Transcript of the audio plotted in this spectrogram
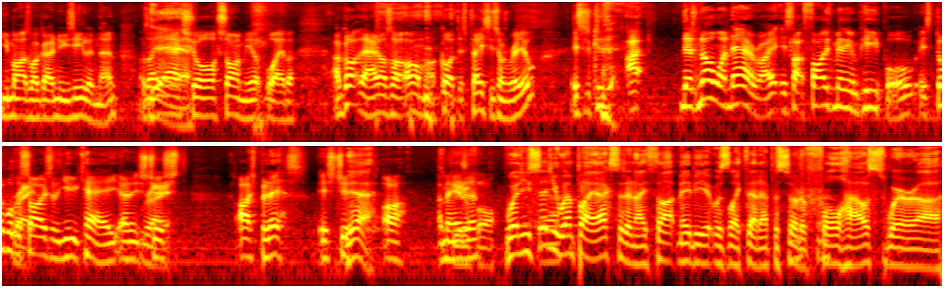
you might as well go to New Zealand then. I was like, yeah, Yeah. sure, sign me up, whatever. I got there and I was like, oh my god, this place is unreal. It's because I, there's no one there, right? It's like five million people. It's double the Right. size of the UK, and it's Right. just, oh, it's bliss. It's just, Yeah. oh, amazing. Beautiful. When you said you went by accident, I thought maybe it was like that episode of Full House where uh,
